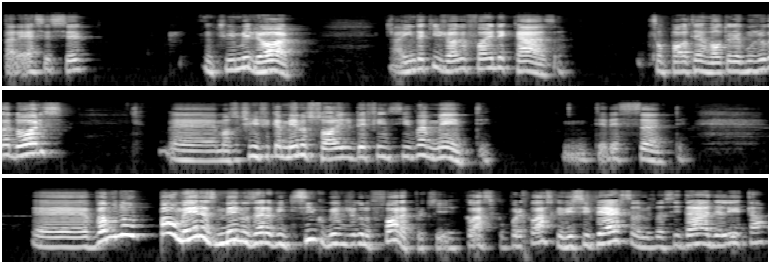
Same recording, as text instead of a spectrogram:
parece ser um time melhor, ainda que joga fora de casa. São Paulo tem a volta de alguns jogadores, é, mas o time fica menos sólido defensivamente. Interessante. É, vamos no Palmeiras, menos 0,25, mesmo jogando fora, porque clássico por clássico, vice-versa, na mesma cidade ali e tal.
